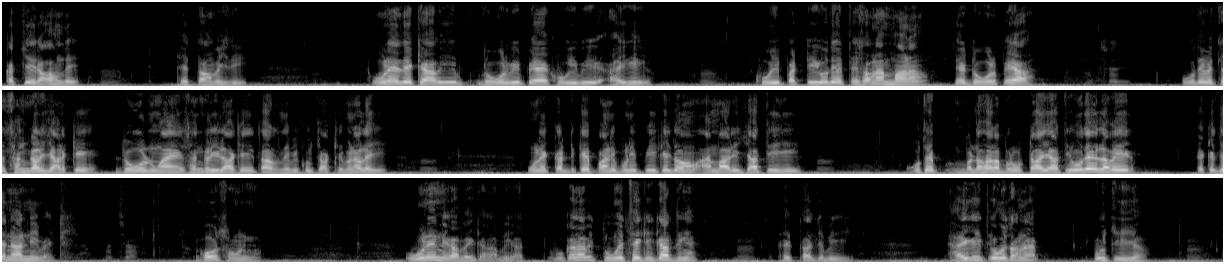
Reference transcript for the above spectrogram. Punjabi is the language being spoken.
ਕੱਚੇ ਰਾਹ ਹੁੰਦੇ ਖੇਤਾਂ ਵਿੱਚ ਦੀ। ਉਹਨੇ ਦੇਖਿਆ ਵੀ ਡੋਲ ਵੀ ਪਿਆ ਖੂਹੀ ਵੀ ਹੈਗੀ। ਖੂਹੀ ਪੱਟੀ ਉਹਦੇ ਉੱਤੇ ਸਾਹਮਣੇ ਮਣ ਤੇ ਡੋਲ ਪਿਆ। ਉਹਦੇ ਵਿੱਚ ਸੰਗਲ ਜੜ ਕੇ ਡੋਲ ਨੂੰ ਐ ਸੰਗਲੀ ਲਾ ਕੇ ਧਰਨੇ ਵੀ ਕੋਈ ਚੱਕ ਕੇ ਬਣਾ ਲਏ। ਉਹਨੇ ਕੱਢ ਕੇ ਪਾਣੀ ਪੂਣੀ ਪੀ ਕੇ ਜਦੋਂ ਐ ਮਾਰੀ ਝਾਤੀ ਜੀ ਉੱਥੇ ਵੱਡਾ ਸਾਰਾ ਬਰੋਟਾ ਜਾਤੀ ਉਹਦੇ ਲਵੇ ਇੱਕ ਜਨਾਨੀ ਬੈਠੀ। ਅੱਛਾ। ਬਹੁਤ ਸੋਹਣੀ ਉਹਨੇ ਨਿਗਾਹ ਪਈ ਕਹਿੰਦਾ ਵੀ ਉਹ ਕਹਿੰਦਾ ਵੀ ਤੂੰ ਇੱਥੇ ਕੀ ਕਰਦੀ ਐ? ਖੇਤਾਂ 'ਚ ਵੀ ਹੈਗੀ ਤੇ ਉਹ ਸਾਹਮਣੇ ਕੋਈ ਚੀਜ਼ ਆ।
